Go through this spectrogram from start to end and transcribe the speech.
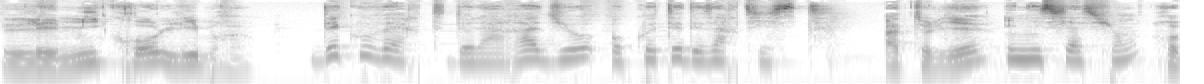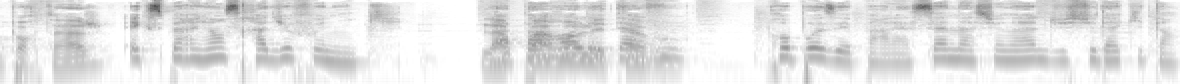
Les micros libres. Découverte de la radio aux côtés des artistes. Atelier, Initiation, reportage. expérience radiophonique. La, parole, est à vous. Proposée par la scène nationale du Sud-Aquitain.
